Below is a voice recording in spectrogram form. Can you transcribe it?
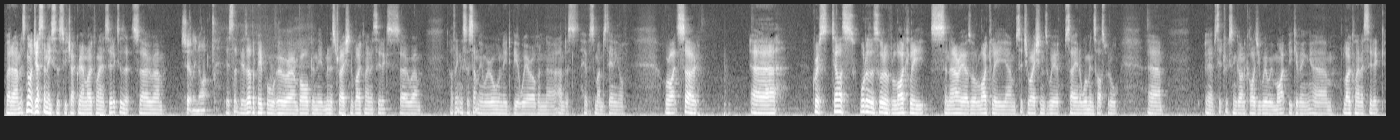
But um, it's not just anaesthetists who chuck around local anaesthetics, is it? So um, certainly not. There's there's other people who are involved in the administration of local anaesthetics. So um, I think this is something we all need to be aware of and uh, under, have some understanding of. All right, so. Uh, Chris, tell us what are the sort of likely scenarios or likely um, situations where, say, in a women's hospital, um, obstetrics and gynecology, where we might be giving um, local anaesthetic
